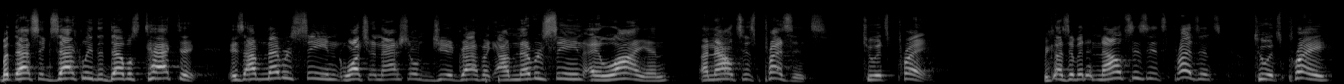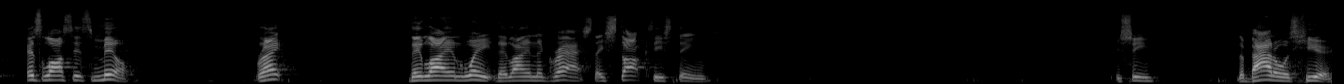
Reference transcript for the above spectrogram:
But that's exactly the devil's tactic. Is I've never seen, watch a National Geographic, I've never seen a lion announce its presence to its prey. Because if it announces its presence to its prey, it's lost its meal. Right? They lie in wait, they lie in the grass, they stalk these things. You see, the battle is here.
